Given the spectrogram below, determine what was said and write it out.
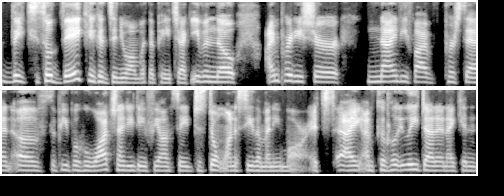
they so they can continue on with a paycheck, even though I'm pretty sure 95% of the people who watch 90 Day Fiance just don't want to see them anymore. It's I, I'm completely done and I can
